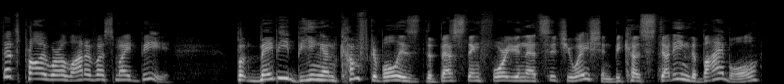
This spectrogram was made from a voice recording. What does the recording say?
That's probably where a lot of us might be. But maybe being uncomfortable is the best thing for you in that situation because studying the Bible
